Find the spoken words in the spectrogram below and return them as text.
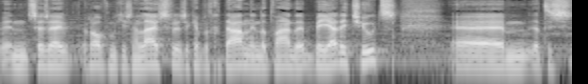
en ze zei, Ralf, moet je eens naar luisteren. Dus ik heb dat gedaan. En dat waren de Beatitudes. Ehm, dat is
